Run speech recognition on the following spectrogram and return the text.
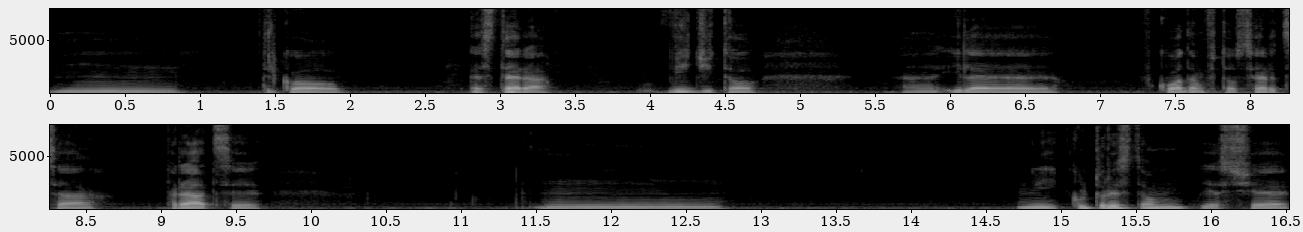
mm, tylko Estera widzi to, e, ile wkładam w to serca, pracy. Mm, I kulturystą jest się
